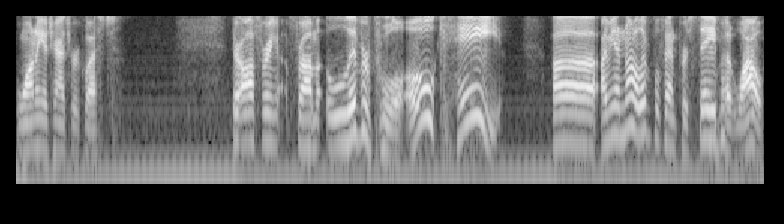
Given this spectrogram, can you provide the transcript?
wanting a transfer request they're offering from Liverpool. Okay. Uh, I mean, I'm not a Liverpool fan per se, but wow.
